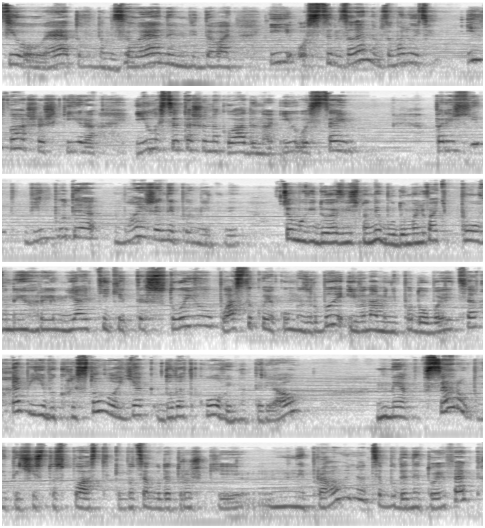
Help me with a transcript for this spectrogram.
фіолетовим, там, зеленим віддавати. І ось цим зеленим замалюється і ваша шкіра, і ось це те, що накладено, і ось цей перехід він буде майже непомітний. Цьому відео я, звісно, не буду малювати повний грим. Я тільки тестую пластику, яку ми зробили, і вона мені подобається. Я б її використовувала як додатковий матеріал. Не все робити чисто з пластики, бо це буде трошки неправильно, це буде не той ефект.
